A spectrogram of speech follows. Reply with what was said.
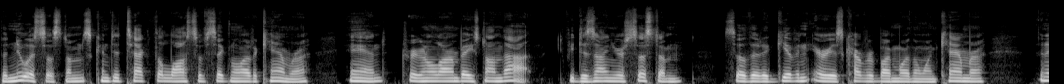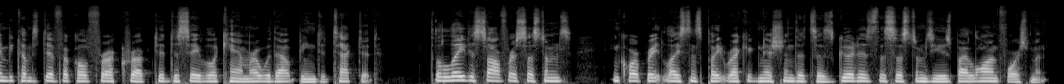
The newest systems can detect the loss of signal at a camera and trigger an alarm based on that. If you design your system so that a given area is covered by more than one camera, then it becomes difficult for a crook to disable a camera without being detected. The latest software systems incorporate license plate recognition that's as good as the systems used by law enforcement.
